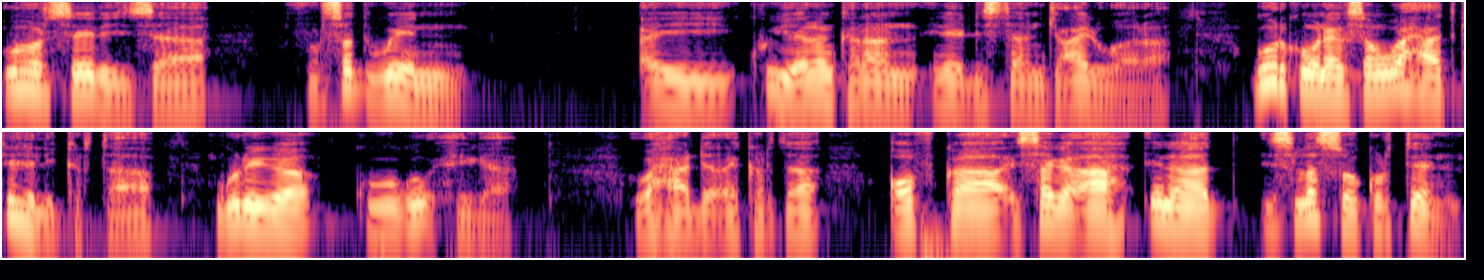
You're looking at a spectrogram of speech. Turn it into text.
u horseedaysaa fursad weyn ay ku yeelan karaan inay dhistaan jacayl waara. Guurka wanaagsan waxaad ka heli kartaa guriga kuugu xiga. Waxaa dhici karta qofka isaga ah inaad isla soo korteen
